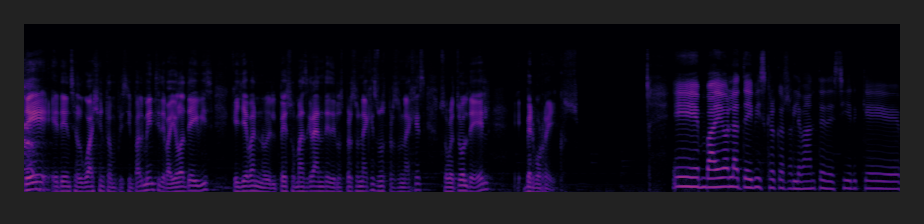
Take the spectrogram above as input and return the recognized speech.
de Denzel Washington principalmente y de Viola Davis, que llevan el peso más grande de los personajes, unos personajes, sobre todo el de él, eh, verborreicos. Eh, Viola Davis creo que es relevante decir que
